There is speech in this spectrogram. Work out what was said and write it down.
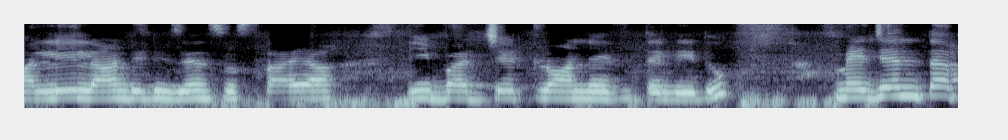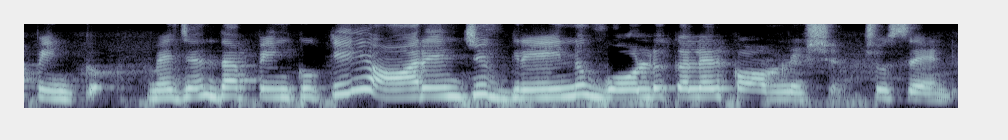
మళ్ళీ ఇలాంటి డిజైన్స్ వస్తాయా? ఈ బడ్జెట్లో అనేది తెలీదు. మెజంతా పింక్ మెజంతా పింక్కి orange green gold colour combination చూసేయండి.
